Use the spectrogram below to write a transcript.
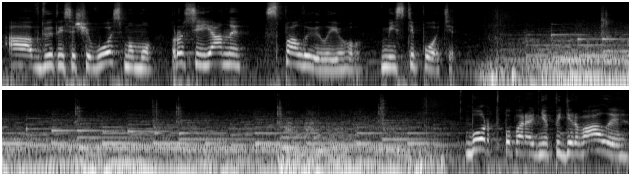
А в 2008-му росіяни спалили його в місті Поті. Борт попередньо підірвали,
